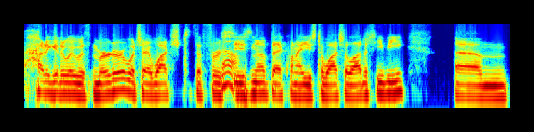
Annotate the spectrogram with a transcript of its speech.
How to Get Away with Murder, which I watched the first Oh. season of back when I used to watch a lot of TV. Um,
